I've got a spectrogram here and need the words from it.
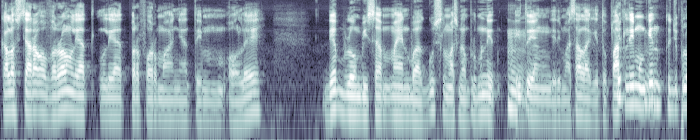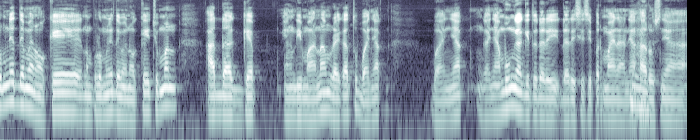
kalau secara overall lihat lihat performanya tim Ole dia belum bisa main bagus selama 90 menit. Hmm. Itu yang jadi masalah gitu. Partly mungkin 70 menit dia main oke, 60 menit dia main oke, cuman ada gap yang di mana mereka tuh banyak banyak nggak nyambungnya gitu dari dari sisi permainan yang harusnya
